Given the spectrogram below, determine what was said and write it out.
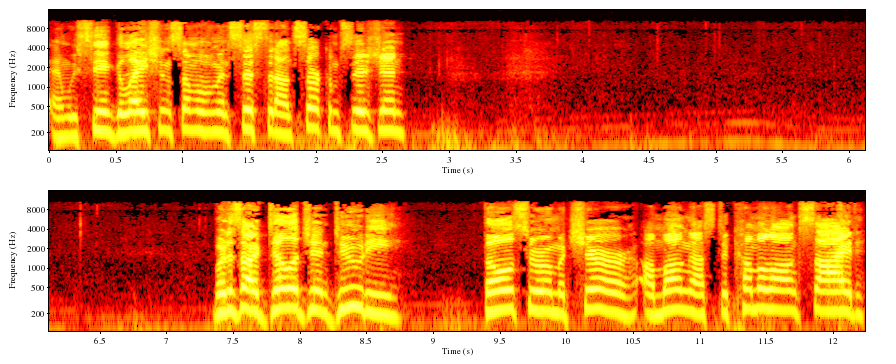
And we see in Galatians, some of them insisted on circumcision. But it's our diligent duty, those who are mature among us, to come alongside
